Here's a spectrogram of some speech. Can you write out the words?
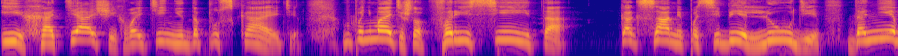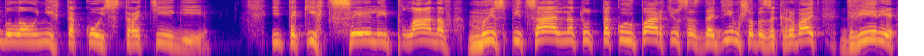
и хотящих войти не допускаете. Вы понимаете, что фарисеи-то как сами по себе люди, да не было у них такой стратегии – и таких целей, планов. Мы специально тут такую партию создадим, чтобы закрывать двери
